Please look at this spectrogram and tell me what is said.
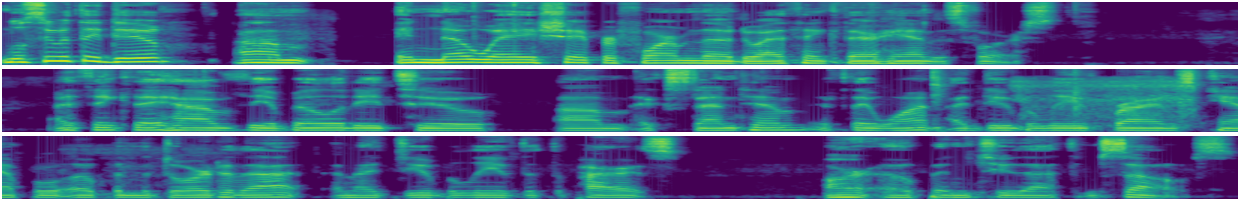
we'll see what they do. Um, in no way, shape, or form, though, do I think their hand is forced. I think they have the ability to um, extend him if they want. I do believe Bryan's camp will open the door to that, and I do believe that the Pirates are open to that themselves.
